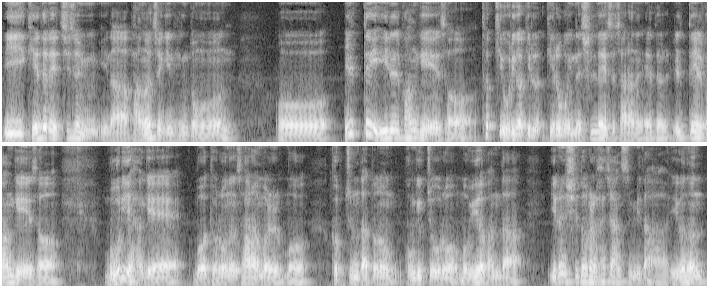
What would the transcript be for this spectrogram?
이 개들의 지점이나 방어적인 행동은 어 1대1 관계에서 특히 우리가 길, 기르 고 있는 실내에서 자라는 애들 1대1 관계에서 무리하게 뭐 들어오는 사람을 뭐 겁준다 또는 공격적으로 뭐 위협한다 이런 시도를 하지 않습니다. 이거는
